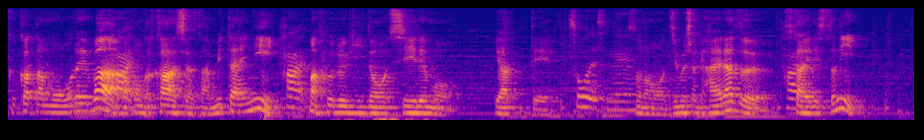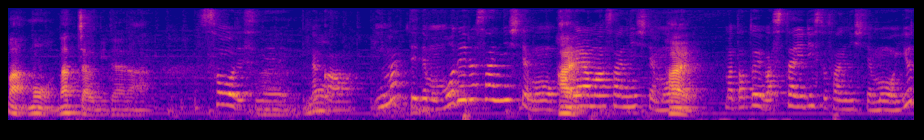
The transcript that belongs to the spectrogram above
行く方もおれば、はい。まあ今回カーシャさんみたいに、はい。まあ、古着の仕入れもやっていそうですね。その事務所に入らずスタイリストに、まあもうなっちゃうみたいな。そうですね、うんなんか今ってでもモデルさんにしてもカメラマンさんにしても、はい。まあ、例えばスタイリストさんにしても言っ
